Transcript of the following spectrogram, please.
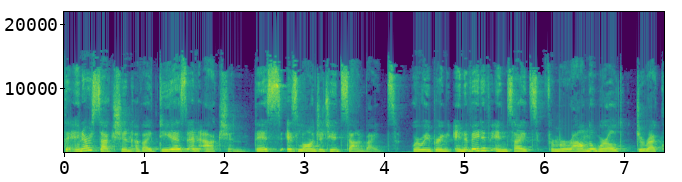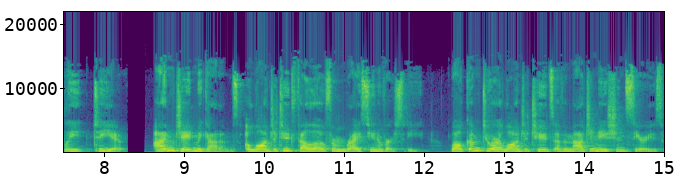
the intersection of ideas and action, this is Longitude Soundbites, where we bring innovative insights from around the world directly to you. I'm Jade McAdams, a Longitude Fellow from Rice University. Welcome to our Longitudes of Imagination series,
